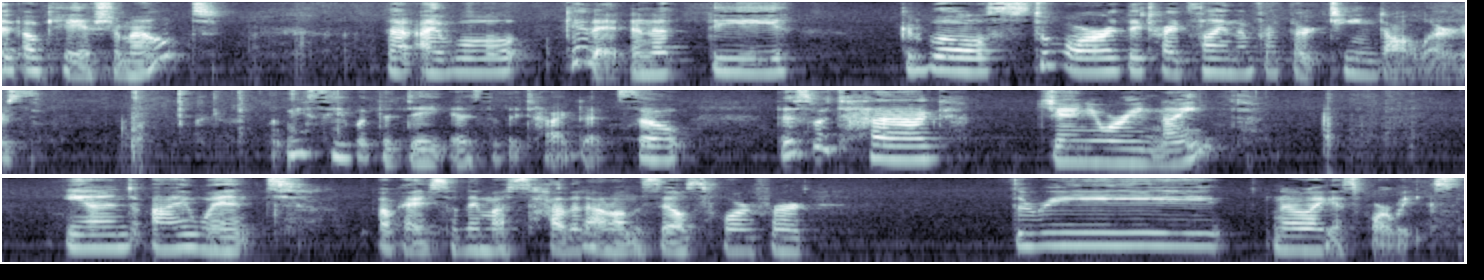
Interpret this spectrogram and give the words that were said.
an okayish amount that I will get it. And at the Goodwill store, they tried selling them for $13. Let me see what the date is that they tagged it. So this was tagged January 9th. And I went Okay, so they must have it out on the sales floor for three, no, I guess four weeks.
